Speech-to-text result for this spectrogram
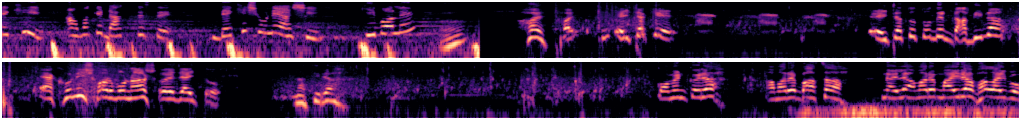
দেখি আমাকে ডাকতেছে। দেখি শুনে আসি। কি বলে? হায় হায় এইটা কে? এইটা তো তোদের দাদি না? এখনই সর্বনাশ হয়ে যাইত নাতিরা কমেন্ট কইরা আমারে বাঁচা নাইলে আমারে মাইরা ফালাইবো।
